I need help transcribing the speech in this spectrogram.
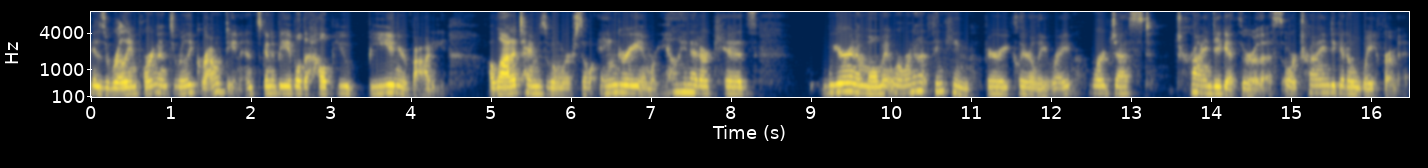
is really important. It's really grounding. It's going to be able to help you be in your body. A lot of times when we're so angry and we're yelling at our kids, we're in a moment where we're not thinking very clearly, right? We're just trying to get through this or trying to get away from it.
